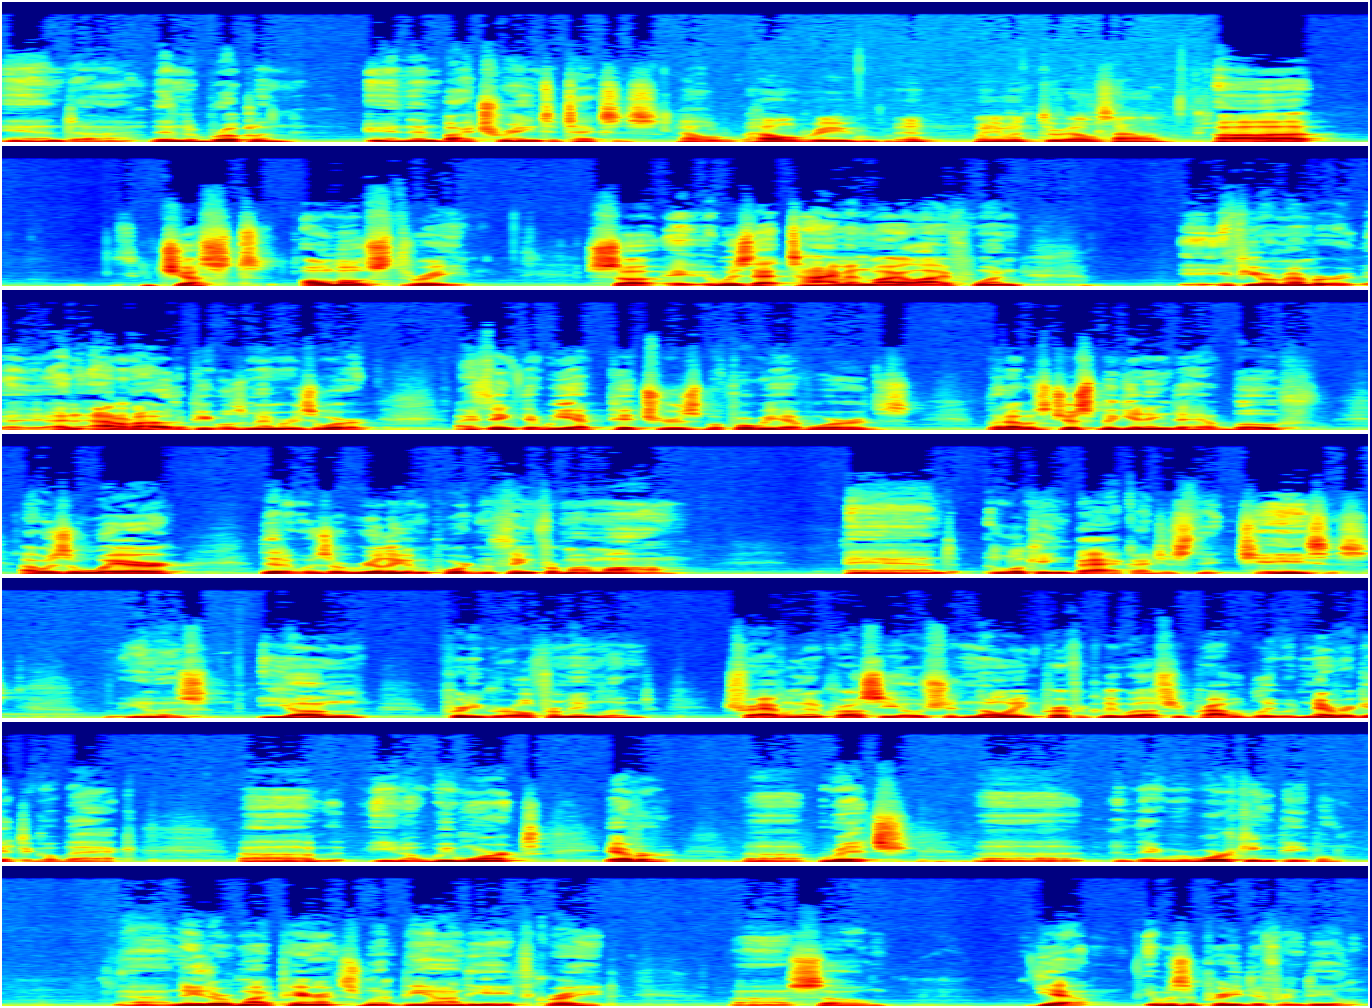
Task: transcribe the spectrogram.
and uh, then to Brooklyn and then by train to Texas. How old, how old were you when you went through Ellis Island? Uh, just almost three. So it was that time in my life when, if you remember, and I don't know how other people's memories work, I think that we have pictures before we have words, but I was just beginning to have both. I was aware that it was a really important thing for my mom. And looking back, I just think, Jesus, you know, this young, pretty girl from England traveling across the ocean, knowing perfectly well she probably would never get to go back. Um, you know, we weren't ever uh, rich. Uh, they were working people. Uh, neither of my parents went beyond the eighth grade. Uh, so, yeah, it was a pretty different deal.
